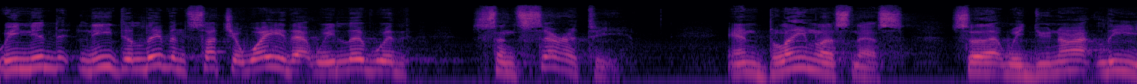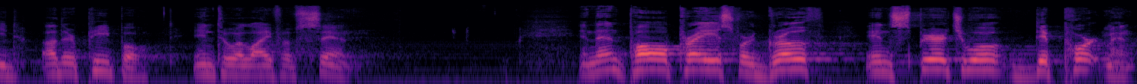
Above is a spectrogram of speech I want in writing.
we need, need to live in such a way that we live with sincerity and blamelessness so that we do not lead other people into a life of sin. And then Paul prays for growth in spiritual deportment.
